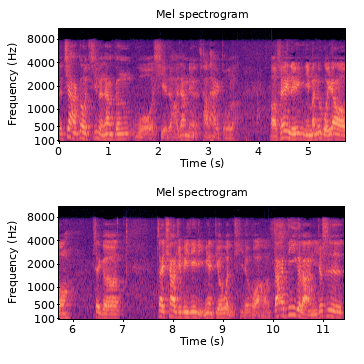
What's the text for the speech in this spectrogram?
的架构基本上跟我写的好像没有差太多了。好，所以你你们如果要这个在 ChatGPT 里面丢问题的话，哈，当然第一个啦，你就是，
